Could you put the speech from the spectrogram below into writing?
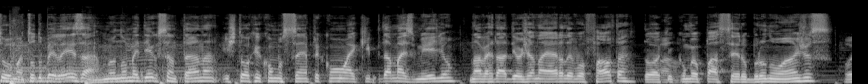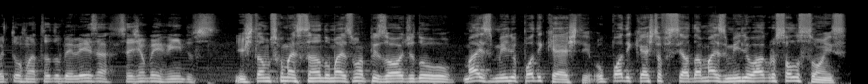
turma, tudo beleza? Meu nome é Diego Santana, estou aqui como sempre com a equipe da Mais Milho. Na verdade, hoje a Nayara levou falta, estou aqui com meu parceiro Bruno Anjos. Oi turma, tudo beleza? Sejam bem-vindos. E estamos começando mais um episódio do Mais Milho Podcast, o podcast oficial da Mais Milho Agro Soluções.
